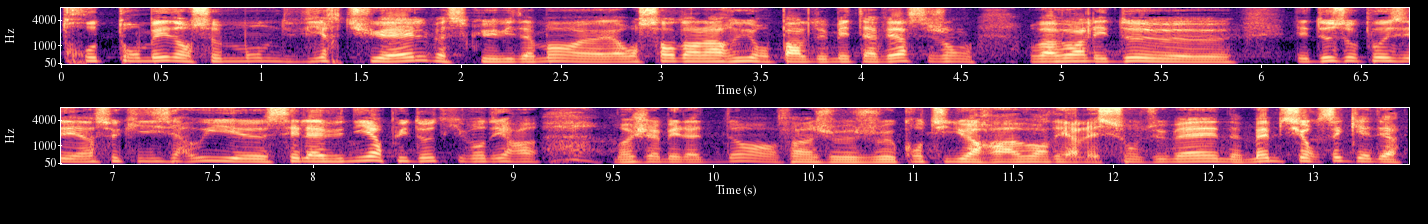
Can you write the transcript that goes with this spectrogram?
trop tomber dans ce monde virtuel, parce qu'évidemment, euh, on sort dans la rue, on parle de métaverse, gens, on va avoir les deux, euh, les deux opposés. Hein. Ceux qui disent ah oui, euh, c'est l'avenir, puis d'autres qui vont dire ah, moi jamais là-dedans. Enfin, je, je continue à avoir des relations humaines, même si on sait qu'il y a des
